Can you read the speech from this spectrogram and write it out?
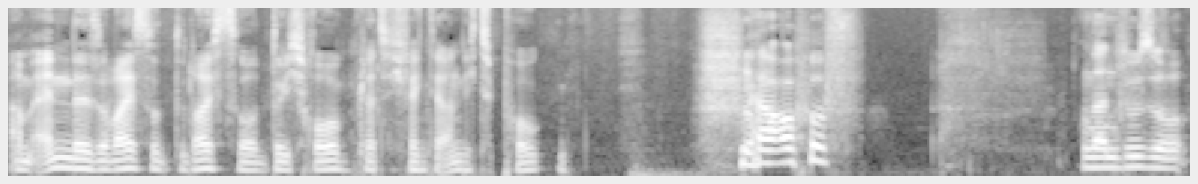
Am Ende, so weißt du, du läufst so durch Rom, plötzlich fängt er an, dich zu poken. Hör auf. Und dann du so,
